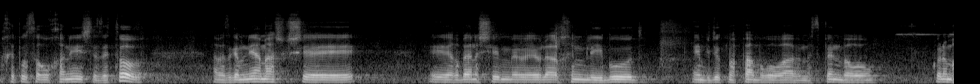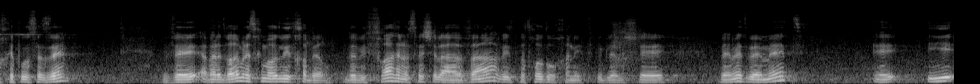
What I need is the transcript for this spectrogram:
החיפוש הרוחני, שזה טוב, אבל זה גם נהיה משהו שהרבה אנשים אולי הולכים לאיבוד, אין בדיוק מפה ברורה ומצפן ברור, כולם החיפוש הזה. ו... אבל הדברים האלה צריכים מאוד להתחבר, ובפרט הנושא של אהבה והתפתחות רוחנית, בגלל שבאמת באמת אי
